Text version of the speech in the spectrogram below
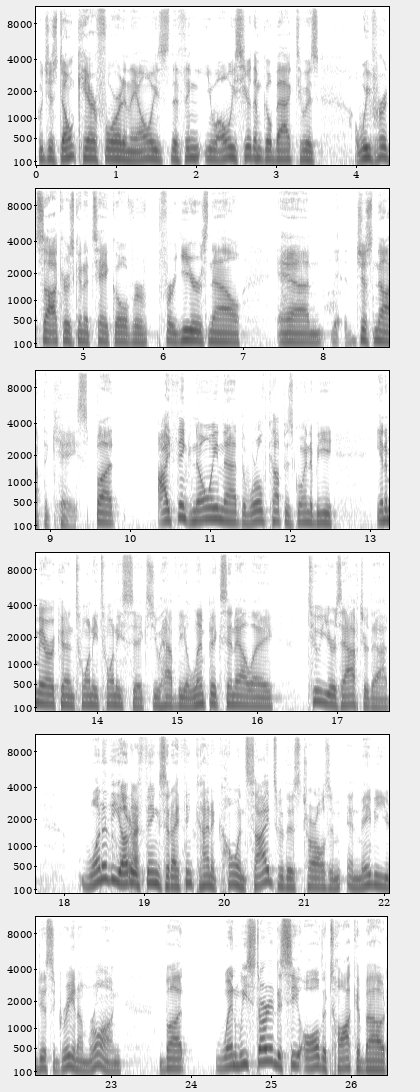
who just don't care for it, and they always the thing you always hear them go back to is, "We've heard soccer is going to take over for years now." And just not the case. But I think knowing that the World Cup is going to be in America in 2026, you have the Olympics in LA two years after that. One of the other things that I think kind of coincides with this, Charles, and, and maybe you disagree and I'm wrong, but when we started to see all the talk about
